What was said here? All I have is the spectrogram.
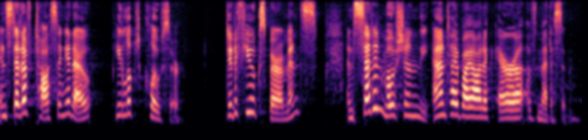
Instead of tossing it out, he looked closer, did a few experiments, and set in motion the antibiotic era of medicine,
